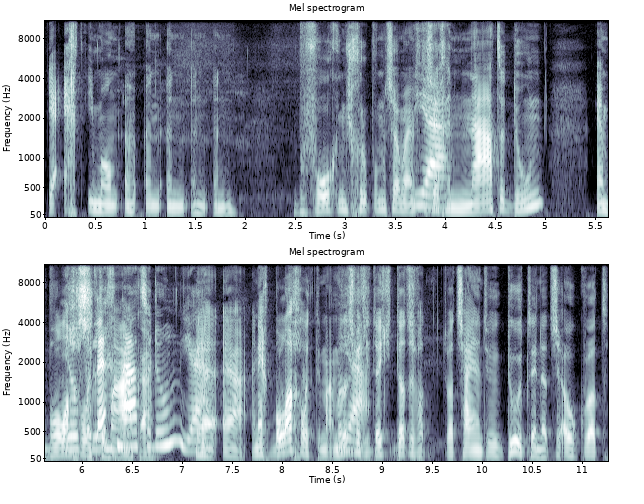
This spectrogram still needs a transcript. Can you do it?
ja, echt iemand, een, een, een, een, bevolkingsgroep, om het zo maar even Ja. te zeggen, na te doen en heel belachelijk slecht te na maken. te doen. Ja. Ja. Ja, en echt belachelijk te maken. Maar dat, Ja. is, wat je, dat, je- dat is wat, wat zij natuurlijk doet. En dat is ook wat...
